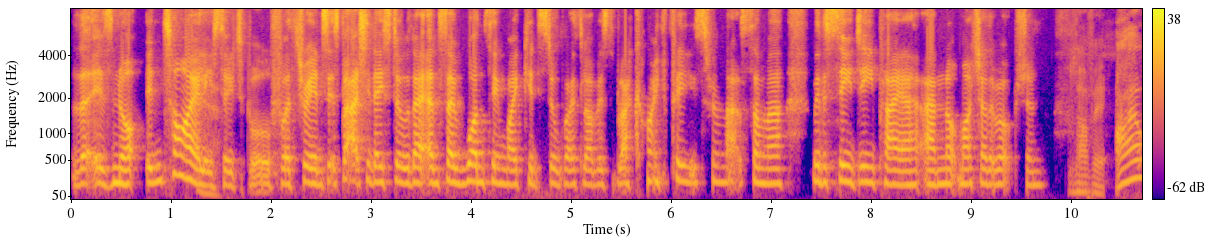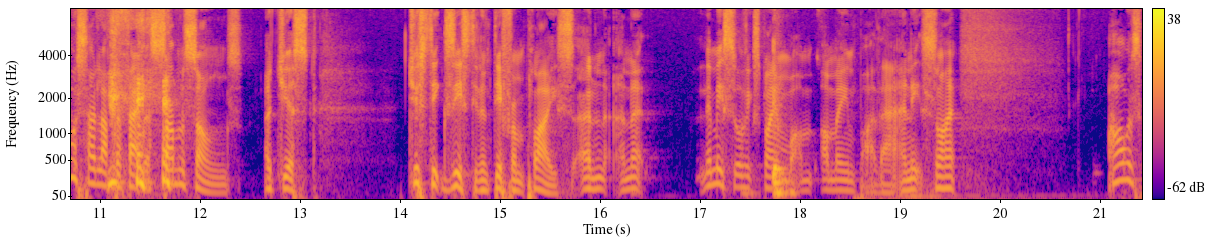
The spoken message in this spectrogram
that is not entirely yeah. suitable for three and six, but actually they still there. And so one thing my kids still both love is the Black Eyed Peas from that summer with a CD player and not much other option. Love it. I also love the fact that some songs are just just exist in a different place, and and that, let me sort of explain what I mean by that. And it's like I was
